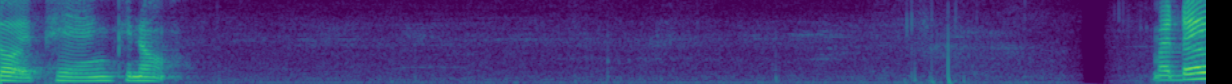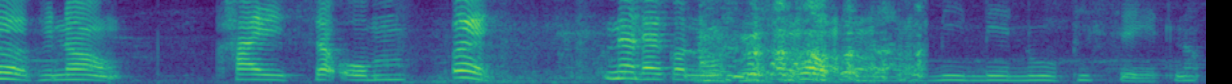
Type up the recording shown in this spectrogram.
ลอยแพงพี่น้องมาเด้อพี่น้องไข่สะอม เอ้ย แน่ได้ก่อนนาะบอนมีเมนูพิเศษเนาะ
